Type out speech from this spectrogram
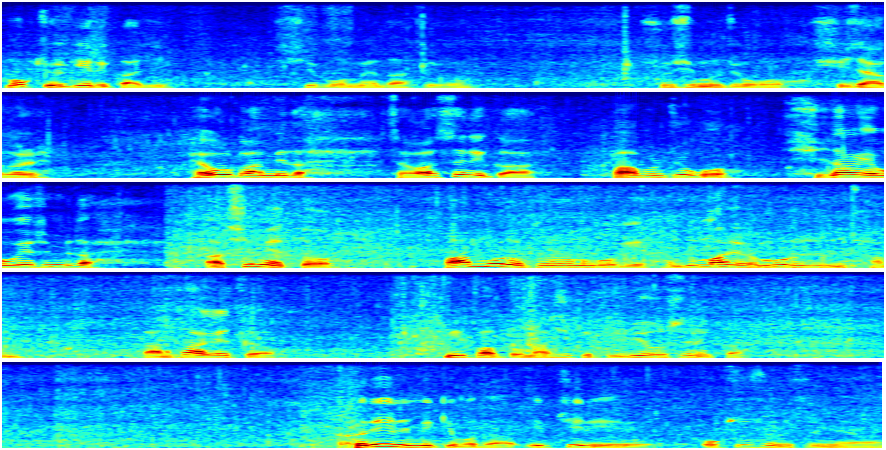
목줄 길이까지 15m 지금 수심을 주고 시작을 해볼까 합니다. 자 왔으니까 밥을 주고 시작해 보겠습니다. 아침에 또 밥물어 들어오는 고기 한두 마리가 물어주면 참 감사하겠죠. 밑밥도 맛있게 비벼왔으니까. 크릴 미끼보다 입질이 옥수수를 쓰면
